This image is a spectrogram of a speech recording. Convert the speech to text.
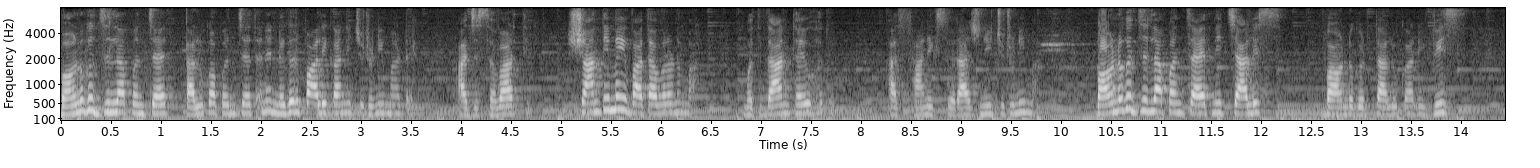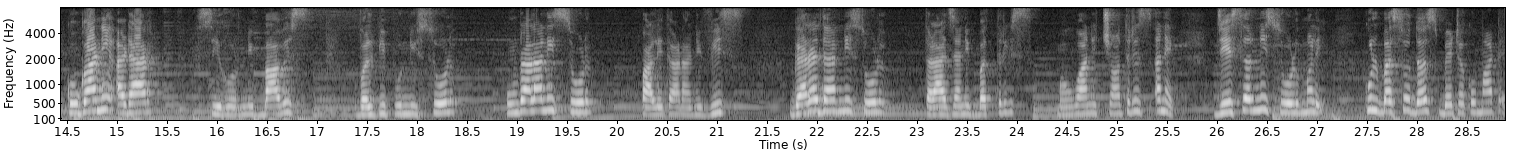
ભાવનગર જિલ્લા પંચાયત, તાલુકા પંચાયત અને નગરપાલિકાની ચૂંટણી માટે આજે સવારથી શાંતિમય વાતાવરણમાં મતદાન થયું હતું. આ સ્થાનિક સ્વરાજની ચૂંટણીમાં ભાવનગર જિલ્લા પંચાયતની ચાલીસ, ભાવનગર તાલુકાની વીસ, કોગાની અઢાર, સિહોરની બાવીસ, વલભીપુરની સોળ ઉમરાળાની સોળ પાલીતાણાની વીસ, ગારાધારની સોળ, તળાજાની બત્રીસ, મહુવાની ચોત્રીસ અને જેસરની સોળ મળી કુલ બસો દસ બેઠકો માટે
